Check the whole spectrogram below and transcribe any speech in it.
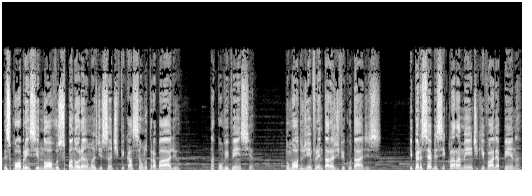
Descobrem-se novos panoramas de santificação no trabalho, na convivência, no modo de enfrentar as dificuldades, e percebe-se claramente que vale a pena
